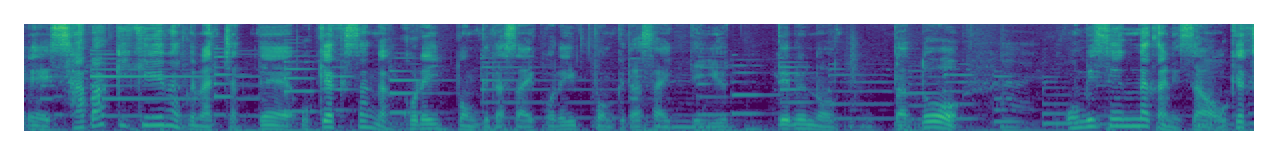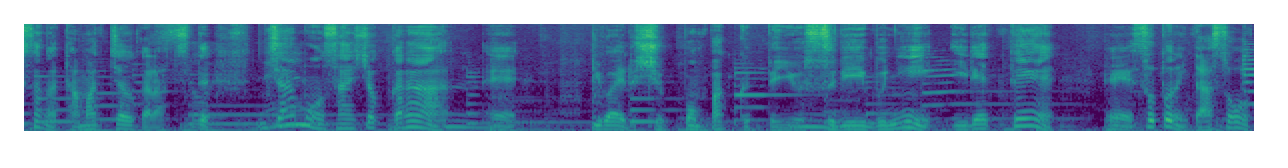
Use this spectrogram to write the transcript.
えーさばききれなくなっちゃってお客さんがこれ1本くださいこれ1本くださいって言ってるのだと、はい。お店の中にさお客さんが溜まっちゃうからっつって、ね。じゃあもう最初から、うん。えーいわゆる出本パックっていうスリーブに入れて、えー外に出そうって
